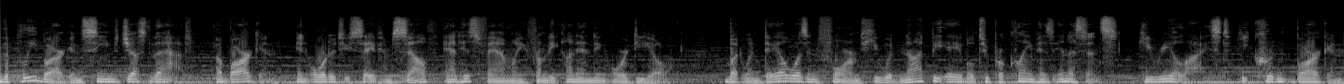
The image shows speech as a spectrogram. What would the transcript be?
The plea bargain seemed just that, a bargain in order to save himself and his family from the unending ordeal. But when Dale was informed he would not be able to proclaim his innocence, he realized he couldn't bargain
